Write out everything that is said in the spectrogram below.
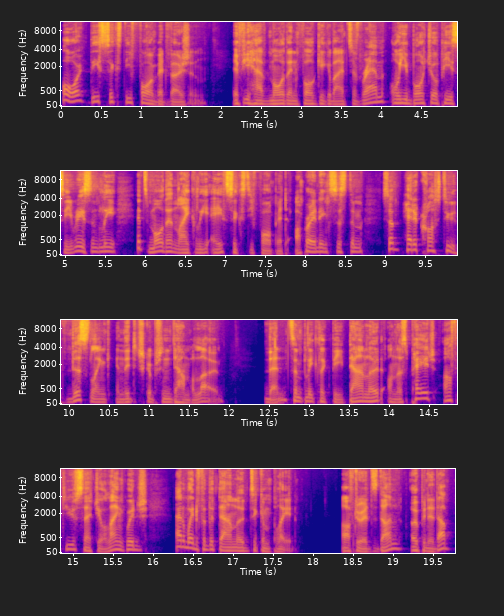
or the 64-bit version. If you have more than 4 gigabytes of RAM or you bought your PC recently, it's more than likely a 64-bit operating system, so head across to this link in the description down below. Then simply click the download on this page after you set your language and wait for the download to complete. After it's done, open it up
